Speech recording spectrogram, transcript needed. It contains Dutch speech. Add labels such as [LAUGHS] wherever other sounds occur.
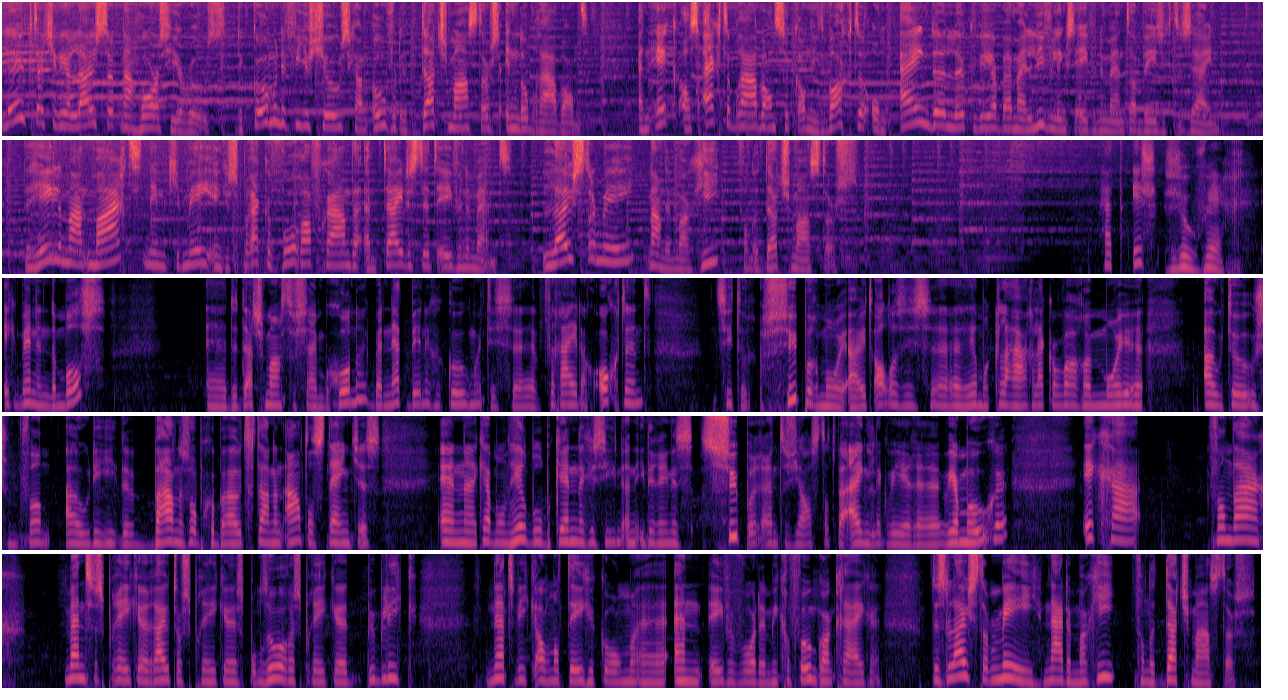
Leuk dat je weer luistert naar Horse Heroes. De komende vier shows gaan over de Dutch Masters in Brabant. En ik als echte Brabantse kan niet wachten om eindelijk weer bij mijn lievelingsevenement aanwezig te zijn. De hele maand maart neem ik je mee in gesprekken voorafgaande en tijdens dit evenement. Luister mee naar de magie van de Dutch Masters. Het is zover. Ik ben in Den Bosch. Eh, de Dutch Masters zijn begonnen. Ik ben net binnengekomen. Het is eh, vrijdagochtend. Het ziet er super mooi uit. Alles is eh, helemaal klaar. Lekker warm. Mooie auto's van Audi. De baan is opgebouwd. Er staan een aantal standjes. En ik heb al een heleboel bekenden gezien. En iedereen is super enthousiast dat we eindelijk weer, weer mogen. Ik ga vandaag mensen spreken, ruiters spreken, sponsoren spreken, publiek net wie ik allemaal tegenkom uh, en even voor de microfoon kan krijgen. Dus luister mee naar de magie van de Dutch Masters.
